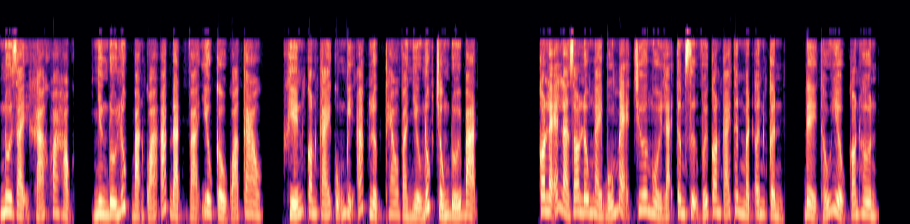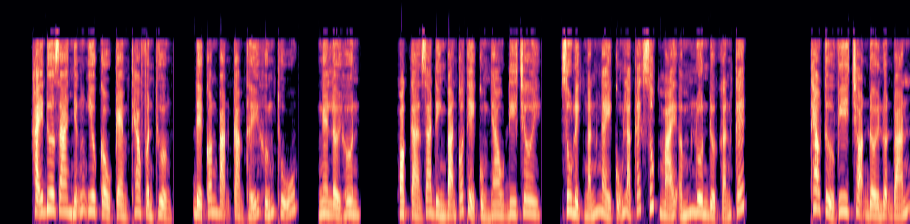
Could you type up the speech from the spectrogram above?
nuôi dạy khá khoa học, nhưng đôi lúc bạn quá áp đặt và yêu cầu quá cao, khiến con cái cũng bị áp lực theo và nhiều lúc chống đối bạn. Có lẽ là do lâu ngày bố mẹ chưa ngồi lại tâm sự với con cái thân mật ân cần để thấu hiểu con hơn. Hãy đưa ra những yêu cầu kèm theo phần thưởng để con bạn cảm thấy hứng thú, nghe lời hơn. Hoặc cả gia đình bạn có thể cùng nhau đi chơi, du lịch ngắn ngày cũng là cách giúp mái ấm luôn được gắn kết. Theo tử vi chọn đời luận đoán,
